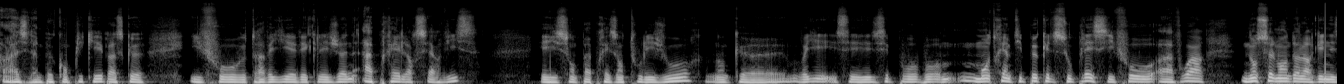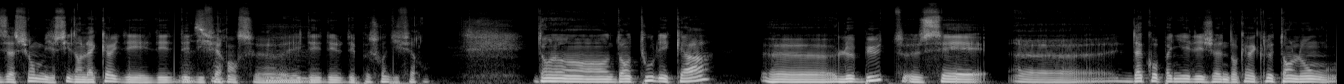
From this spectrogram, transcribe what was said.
Voilà, c'est un peu compliqué parce que il faut travailler avec les jeunes après leur service et ils sont pas présents tous les jours. Donc, euh, vous voyez, c'est pour, pour montrer un petit peu quelle souplesse il faut avoir, non seulement dans l'organisation, mais aussi dans l'accueil des, différences euh, et Mhm. des, besoins différents. Dans, dans tous les cas, euh, le but, c'est d'accompagner les jeunes, donc avec le temps long,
